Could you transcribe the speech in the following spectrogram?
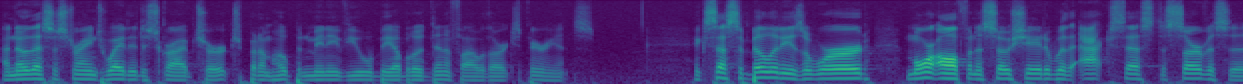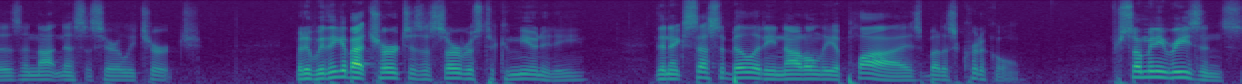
I know that's a strange way to describe church, but I'm hoping many of you will be able to identify with our experience. Accessibility is a word more often associated with access to services and not necessarily church. But if we think about church as a service to community, then accessibility not only applies, but is critical. For so many reasons,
